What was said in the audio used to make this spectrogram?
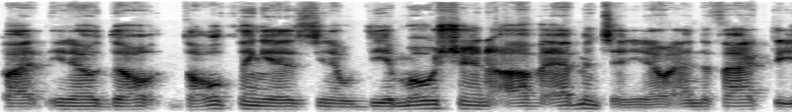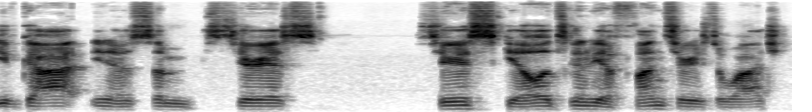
But you know, the the whole thing is you know the emotion of Edmonton. You know, and the fact that you've got you know some serious serious skill. It's going to be a fun series to watch.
